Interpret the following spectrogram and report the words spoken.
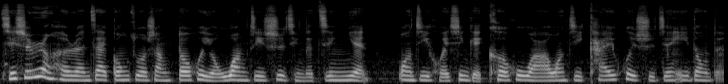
其实任何人在工作上都会有忘记事情的经验，忘记回信给客户啊，忘记开会时间异动等，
